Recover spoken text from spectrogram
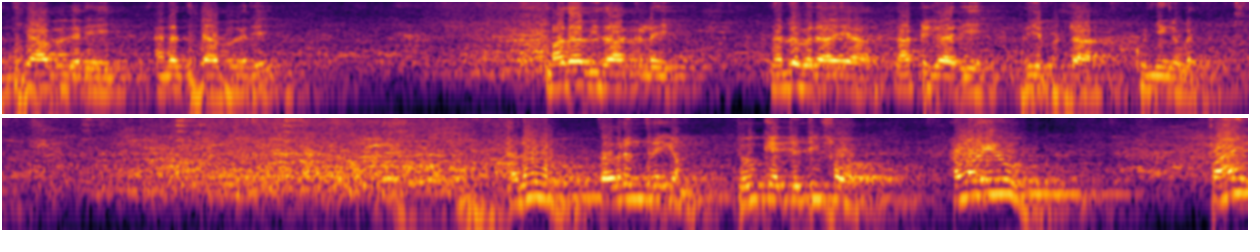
അധ്യാപകരെ അനധ്യാപകരെ മാതാപിതാക്കളെ നല്ലവരായ നാട്ടുകാരെ പ്രിയപ്പെട്ട കുഞ്ഞുങ്ങളെ. ഹലോ തവരന്ത്രികം two K twenty four how are you fine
